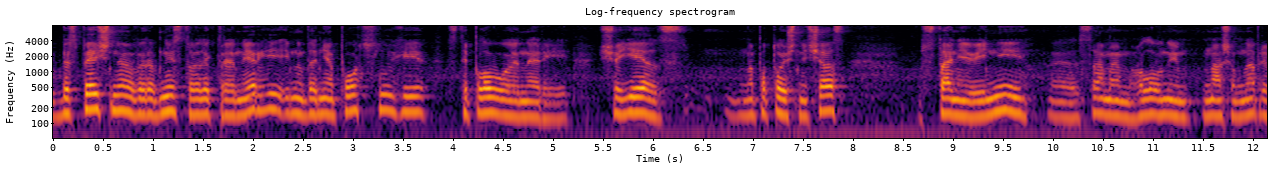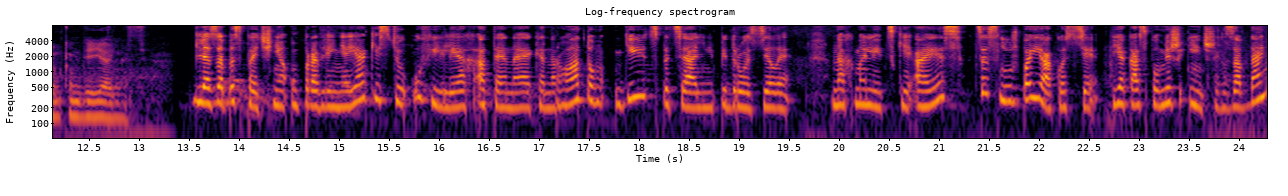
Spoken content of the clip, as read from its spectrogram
безпечне виробництво електроенергії і надання послуги з теплової енергії, що є на поточний час в стані війни е, самим головним нашим напрямком діяльності. Для забезпечення управління якістю у філіях АТ на «Екенергоатом» діють спеціальні підрозділи. На Хмельницькій АЕС це служба якості, яка з поміж інших завдань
